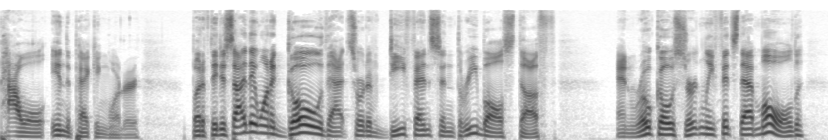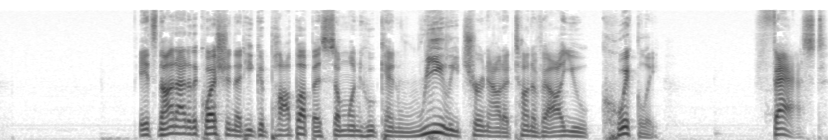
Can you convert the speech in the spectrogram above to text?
Powell in the pecking order. But if they decide they want to go that sort of defense and three ball stuff, and Rocco certainly fits that mold, it's not out of the question that he could pop up as someone who can really churn out a ton of value quickly, fast.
